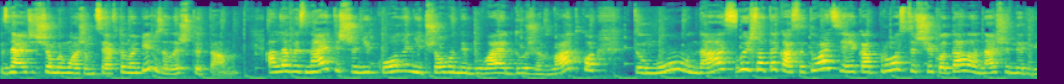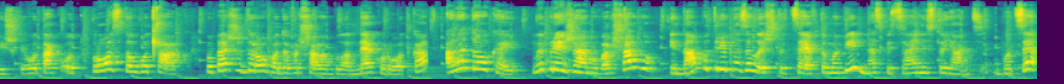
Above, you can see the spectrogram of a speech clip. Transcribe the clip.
знаючи, що ми можемо цей автомобіль залишити там. Але ви знаєте, що ніколи нічого не буває дуже гладко. Тому у нас вийшла така ситуація, яка просто щекотала наші нервішки. Отак, от просто отак. По-перше, дорога до Варшави була не коротка, але то окей. Ми приїжджаємо в Варшаву, і нам потрібно залишити цей автомобіль на спеціальній стоянці, бо це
